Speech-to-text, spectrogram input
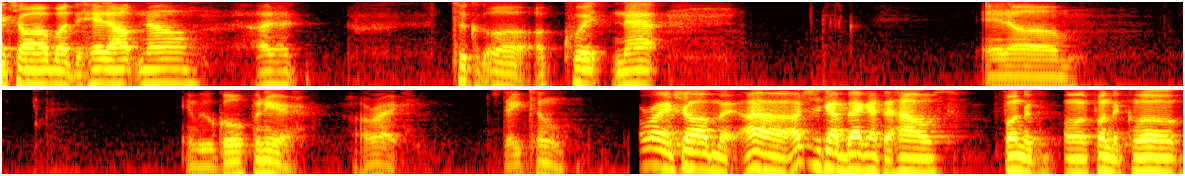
Right, y'all. About to head out now. I took a, a quick nap, and um, and we'll go from there. All right, stay tuned. All right, y'all. Man, I, I just got back at the house from the uh, from the club,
